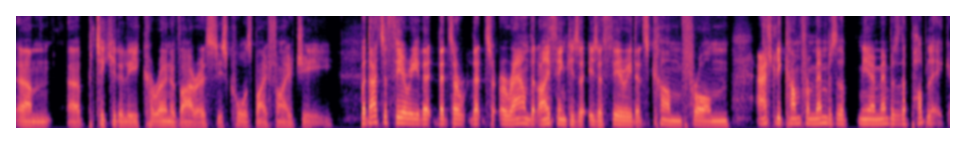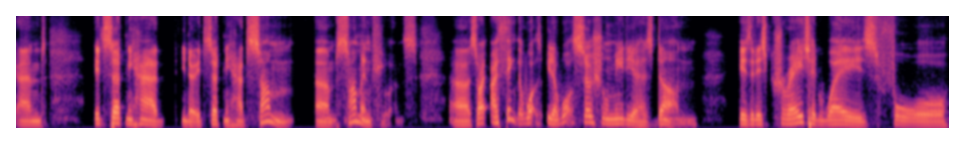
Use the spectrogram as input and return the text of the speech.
um, uh, particularly coronavirus is caused by 5G, but that's a theory that that's a, that's around that I think is a, is a theory that's come from actually come from members of the you know members of the public, and it certainly had you know it certainly had some um, some influence. Uh, so I, I think that what you know what social media has done is it has created ways for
